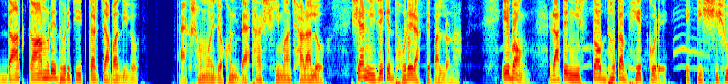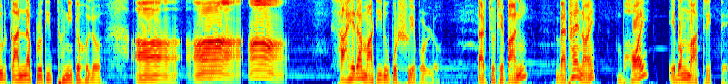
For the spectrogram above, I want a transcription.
দাঁত কামড়ে ধরে চিৎকার চাপা দিল। এক সময় যখন ব্যথা সীমা ছাড়ালো, সে আর নিজেকে ধরে রাখতে পারল না এবং রাতের নিস্তব্ধতা ভেদ করে একটি শিশুর কান্না প্রতিধ্বনিত হল। আ আ। সাহেরা মাটির উপর শুয়ে পড়ল। তার চোখে পানি, ব্যথায় নয়, ভয় এবং মাতৃত্বে।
